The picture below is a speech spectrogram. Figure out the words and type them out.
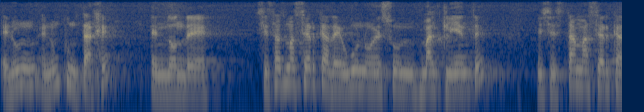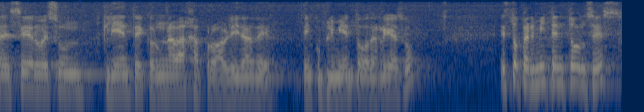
en un, en un puntaje en donde si estás más cerca de uno es un mal cliente y si está más cerca de cero es un cliente con una baja probabilidad de, incumplimiento o de riesgo. Esto permite entonces,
